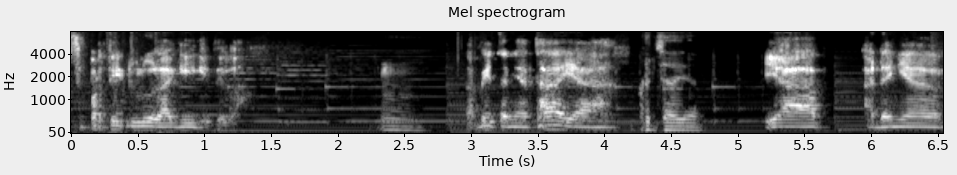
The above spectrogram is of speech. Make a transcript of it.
seperti dulu lagi gitu loh. Hmm, Tapi ternyata ya berjaya. ya adanya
